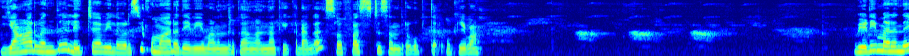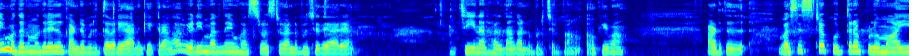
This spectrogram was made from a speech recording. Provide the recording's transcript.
யார் வந்து லிச்சாவி இளவரசி குமாரதேவியை மணந்திருக்காங்கன்னு தான் கேட்குறாங்க ஸோ ஃபஸ்ட்டு சந்திரகுப்தர். ஓகேவா வெடிமருந்தை முதன் முதலில் கண்டுபிடித்தவர் யாருன்னு கேட்குறாங்க வெடிமருந்தையும் ஃபஸ்ட்டு ஃபஸ்ட்டு கண்டுபிடிச்சது யார்? சீனர்கள் தான் கண்டுபிடிச்சிருப்பாங்க. ஓகேவா அடுத்தது வசிஷ்ட புத்திர புலுமாயி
